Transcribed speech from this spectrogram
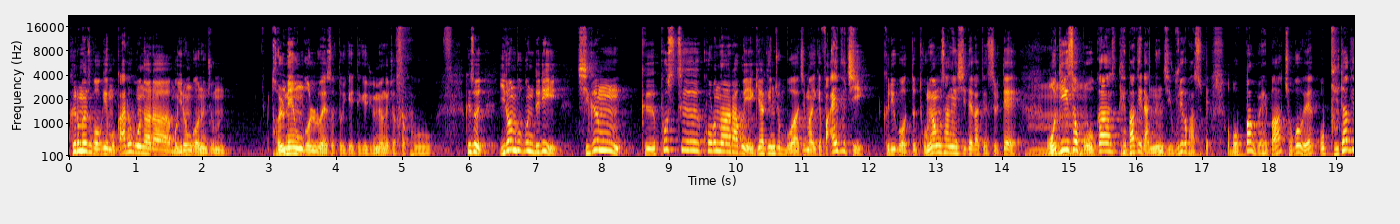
그러면서 거기에 뭐 까르보나라 뭐 이런 거는 좀 덜 매운 걸로 해서 또 이게 되게 유명해졌었고. 그래서 이런 부분들이 지금 그 포스트 코로나라고 얘기하기는 좀 뭐하지만 이게 5G 그리고 어떤 동영상의 시대가 됐을 때 어디서 뭐가 대박이 났는지 우리가 봤을 때 어, 먹방 왜 봐? 저거 왜? 어, 불닭이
